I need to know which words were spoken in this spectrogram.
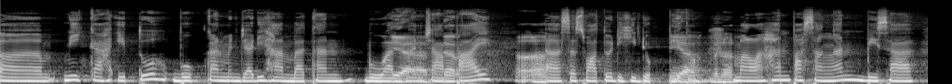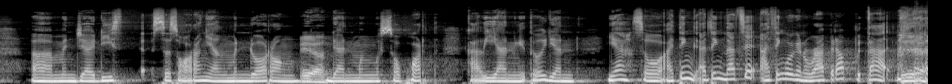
em, nikah itu bukan menjadi hambatan buat Iya, mencapai Uh-uh. eh, sesuatu di hidup Iya, gitu. benar. Malahan pasangan bisa eh, menjadi seseorang yang mendorong Iya. dan mensupport kalian gitu dan ya so I think I think that's it. I think we're gonna wrap it up with that. yeah,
